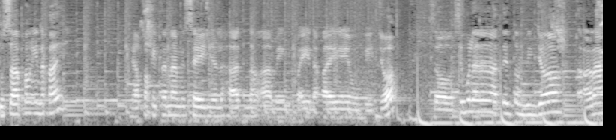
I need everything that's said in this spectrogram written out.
usapang inakay, napakita namin sa inyo lahat ng aming painakay ngayong video. So, simulan na natin itong video. Tara na,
